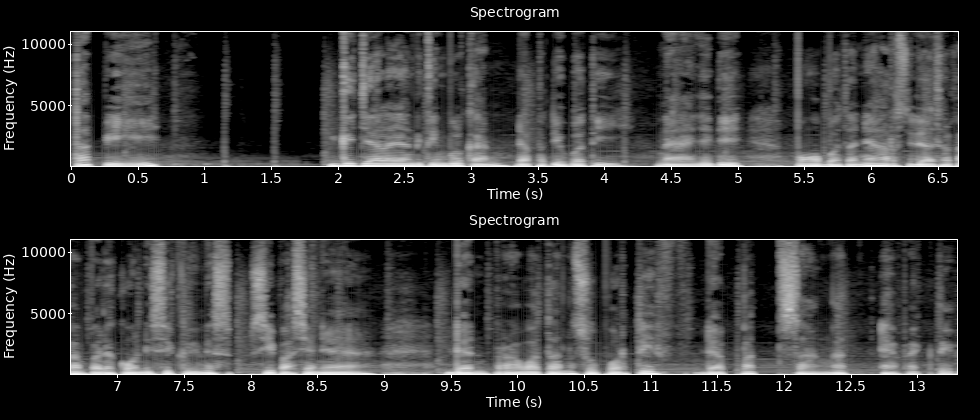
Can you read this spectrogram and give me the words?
Tapi gejala yang ditimbulkan dapat diobati. Nah, jadi pengobatannya harus didasarkan pada kondisi klinis si pasiennya dan perawatan suportif dapat sangat efektif.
